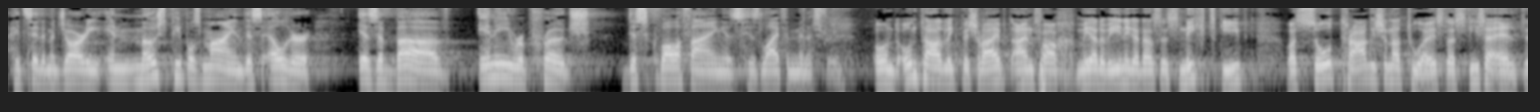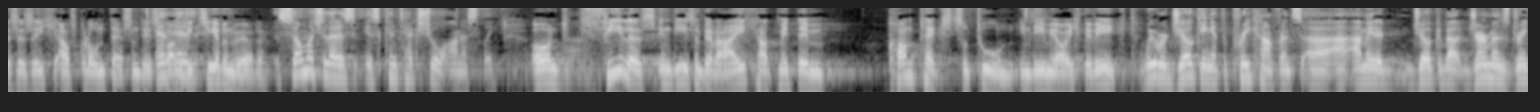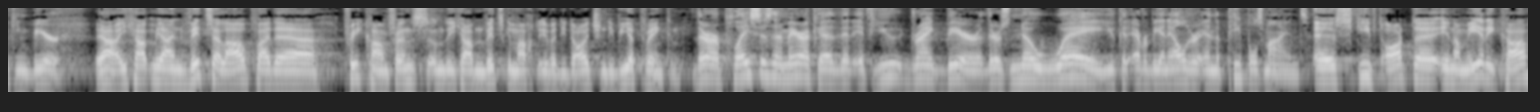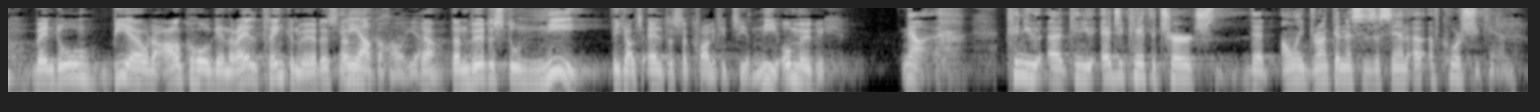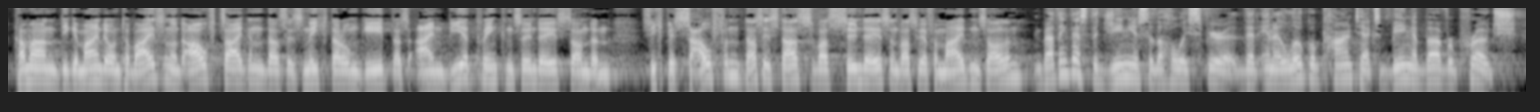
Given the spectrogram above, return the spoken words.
I hate to say the majority, in most people's mind, this elder is above any reproach disqualifying his, his life and ministry. Und untadelig beschreibt einfach mehr oder weniger, dass es nichts gibt, was so tragischer Natur ist, dass dieser Älteste sich aufgrund dessen disqualifizieren würde. So much of that is, is contextual, honestly. Und vieles in diesem Bereich hat mit dem Kontext zu tun, in dem ihr euch bewegt. We were joking at the pre-conference. Uh, I, I made a joke about Germans drinking beer. Ja, ich habe mir einen Witz erlaubt bei der Pre-Conference und ich habe einen Witz gemacht über die Deutschen, die Bier trinken. There are places in America that if you drank beer, there's no way you could ever be an elder in the people's minds. Es gibt Orte in Amerika, wenn du Bier oder Alkohol generell trinken würdest, dann, Any alcohol, yeah. ja, dann würdest du nie dich als Ältester qualifizieren. Nie, unmöglich. Now, can you uh, can you educate the church that only drunkenness is a sin? Uh, of course you can. Kann man die Gemeinde unterweisen und aufzeigen, dass es nicht darum geht, dass ein Bier trinken Sünde ist, sondern sich besaufen. Das ist das, was Sünde ist und was wir vermeiden sollen. But I think that's the genius of the Holy Spirit that in a local context, being above reproach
